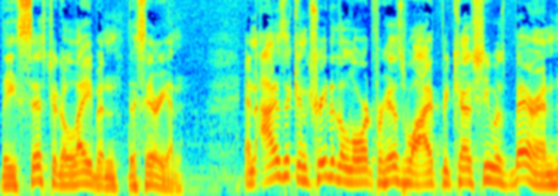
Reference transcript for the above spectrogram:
the sister to Laban, the Syrian. And Isaac entreated the Lord for his wife because she was barren,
